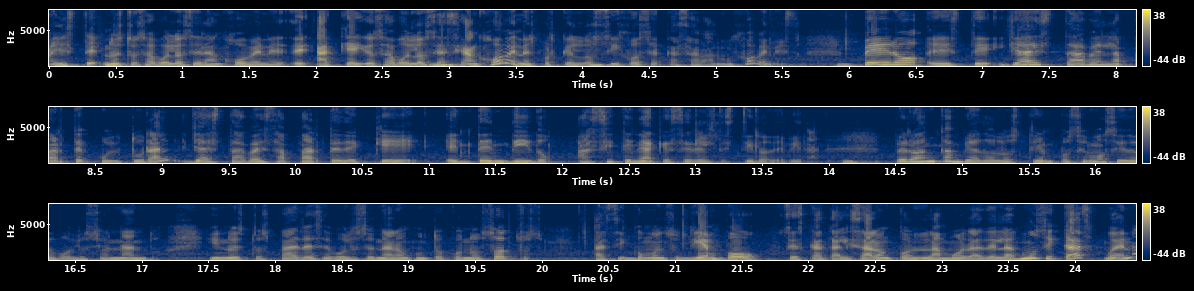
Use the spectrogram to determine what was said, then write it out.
este, nuestros abuelos eran jóvenes, eh, aquellos abuelos se hacían jóvenes porque los hijos se casaban muy jóvenes, pero este, ya estaba en la parte cultural, ya estaba esa parte de que entendido, así tenía que ser el estilo de vida. Pero han cambiado los tiempos, hemos ido evolucionando y nuestros padres evolucionaron junto con nosotros así como en su tiempo se escandalizaron con la moda de las músicas, bueno,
